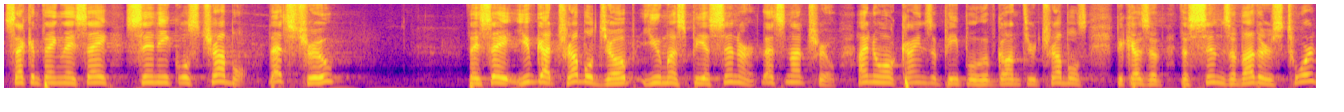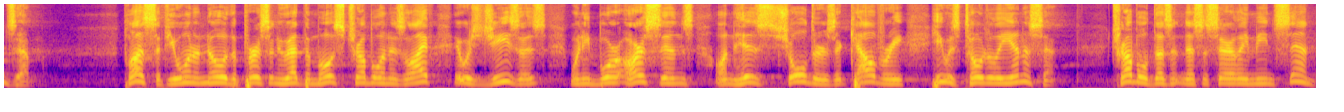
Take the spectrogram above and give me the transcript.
Second thing they say, sin equals trouble. That's true. They say, You've got trouble, Job. You must be a sinner. That's not true. I know all kinds of people who have gone through troubles because of the sins of others towards them. Plus, if you want to know the person who had the most trouble in his life, it was Jesus. When he bore our sins on his shoulders at Calvary, he was totally innocent. Trouble doesn't necessarily mean sin,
